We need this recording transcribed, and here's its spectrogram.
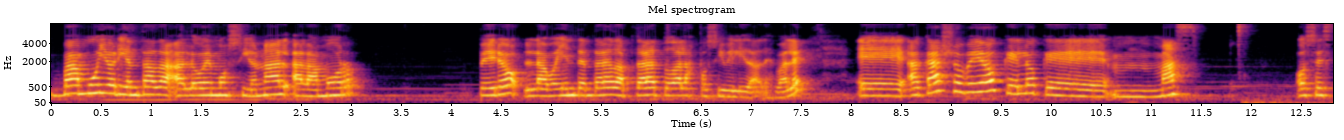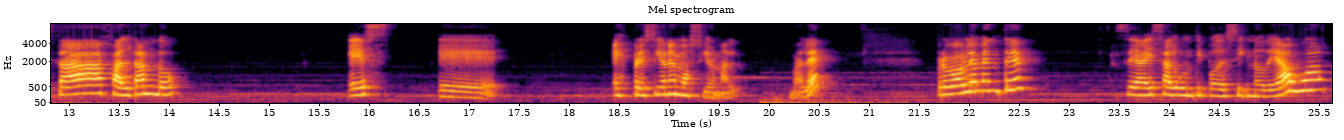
va muy orientada a lo emocional, al amor, pero la voy a intentar adaptar a todas las posibilidades, ¿vale? Eh, acá yo veo que lo que mm, más os está faltando es eh, expresión emocional, ¿vale? Probablemente seáis algún tipo de signo de agua,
